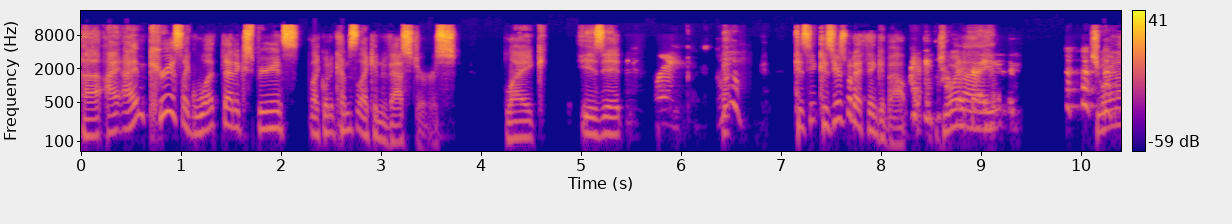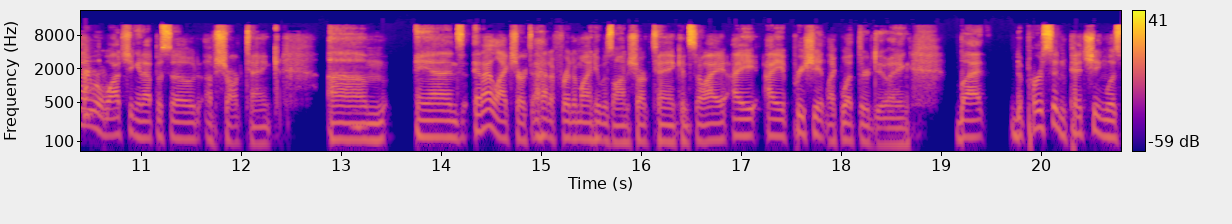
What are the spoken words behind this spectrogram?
uh, I, I'm curious, like what that experience like when it comes to like investors, like is it because because here's what I think about Joy and I. Joy and I were watching an episode of Shark Tank, um, and and I like Shark. I had a friend of mine who was on Shark Tank, and so I I, I appreciate like what they're doing, but the person pitching was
